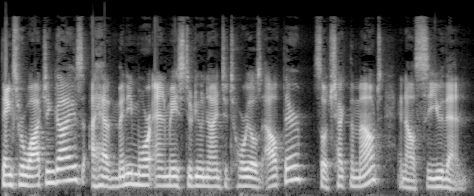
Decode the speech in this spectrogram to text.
Thanks for watching, guys. I have many more Anime Studio 9 tutorials out there, so check them out, and I'll see you then.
